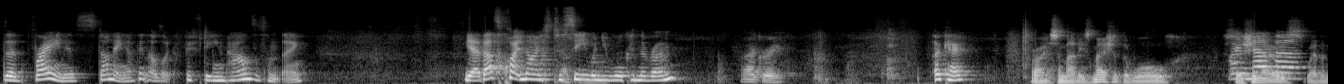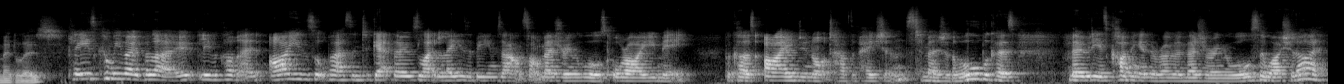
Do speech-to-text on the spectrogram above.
the frame is stunning. I think that was like 15 pounds or something. Yeah, that's quite nice to see when you walk in the room. I agree. Okay. Right, so Maddie's measured the wall, so I she never- knows where the middle is. Please can we vote below? Leave a comment. Are you the sort of person to get those like laser beams out and start measuring the walls, or are you me? Because I do not have the patience to measure the wall because nobody is coming in the room and measuring the wall, so why should I?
